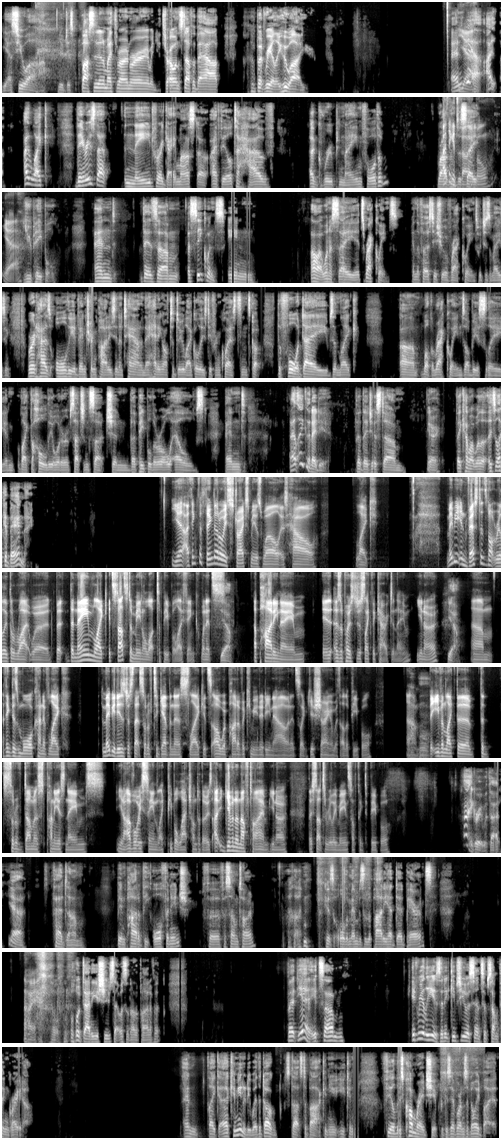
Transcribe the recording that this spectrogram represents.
Yes, you are. You've just busted into my throne room and you're throwing stuff about. But really, who are you? And Yeah. yeah, I I like there is that need for a game master, I feel, to have a group name for them rather I think than it's to say valuable. Yeah. you people. And there's um a sequence in oh, I want to say it's Rat Queens in the first issue of Rat Queens, which is amazing, where it has all the adventuring parties in a town and they're heading off to do like all these different quests, and it's got the four Daves and like um well the Rat Queens obviously and like the Holy Order of such and such and the people that are all elves and I like that idea that they just um you know they come up with a, it's like a band name. Yeah, I think the thing that always strikes me as well is how, like, maybe invested's not really the right word, but the name, like, it starts to mean a lot to people, I think, when it's Yeah, a party name as opposed to just like the character name, you know? yeah, Um, I think there's more kind of like, maybe it is just that sort of togetherness, like, it's, oh, we're part of a community now, and it's like you're sharing it with other people. Um, Mm. but even like the the sort of dumbest, punniest names, you know, I've always seen like people latch onto those. Uh, given enough time, you know, they start to really mean something to people. I agree with that. Yeah, I've had um been part of the orphanage for for some time um, because all the members of the party had dead parents Oh yeah, or, or daddy issues. That was another part of it. But yeah, it's um, it really is that it gives you a sense of something greater, and like a community where the dog starts to bark, and you you can feel this comradeship because everyone's annoyed by it.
